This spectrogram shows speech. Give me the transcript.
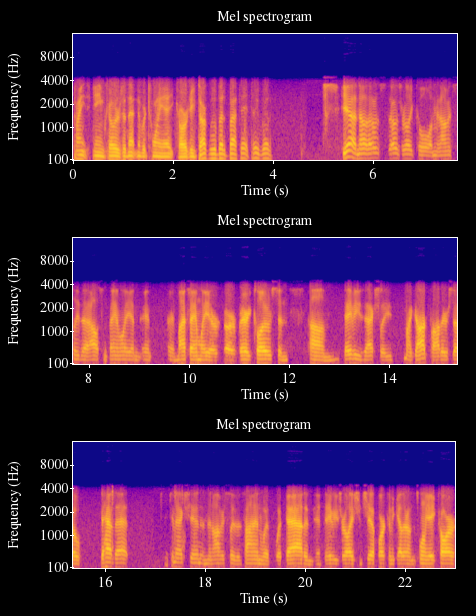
paint scheme colors in that number 28 car? Can you talk a little bit about that too, brother? Yeah, no, that was that was really cool. I mean, obviously the Allison family and and, and my family are are very close, and um, Davey's actually my godfather. So to have that connection, and then obviously the tie-in with with Dad and, and Davey's relationship, working together on the 28 car,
